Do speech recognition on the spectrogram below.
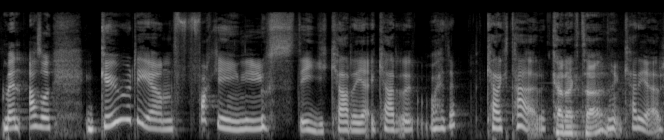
Men alltså, Gud är en fucking lustig karriär, kar, vad heter det? Karaktär. Karaktär? Karriär.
